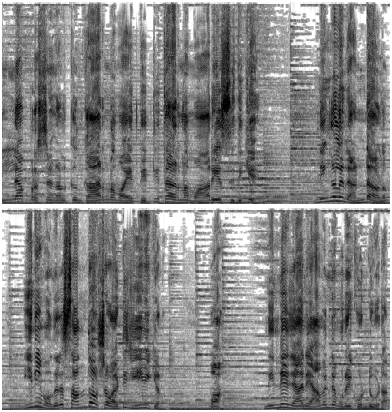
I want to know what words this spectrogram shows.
എല്ലാ പ്രശ്നങ്ങൾക്കും കാരണമായ തെറ്റിദ്ധാരണ മാറിയ സ്ഥിതിക്ക് നിങ്ങൾ രണ്ടാളും ഇനി മുതൽ സന്തോഷമായിട്ട് ജീവിക്കണം. വാ നിന്നെ ഞാൻ അവന്റെ മുറി കൊണ്ടുവിടാം.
